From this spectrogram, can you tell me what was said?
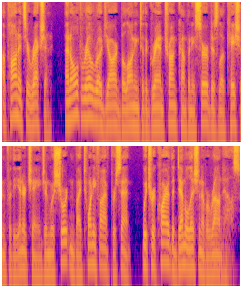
Upon its erection, an old railroad yard belonging to the Grand Trunk Company served as location for the interchange and was shortened by 25%, which required the demolition of a roundhouse.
